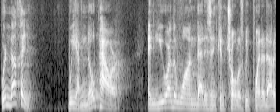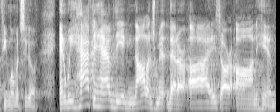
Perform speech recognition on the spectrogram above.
we're nothing. We have no power, and you are the one that is in control, as we pointed out a few moments ago. And we have to have the acknowledgement that our eyes are on Him.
